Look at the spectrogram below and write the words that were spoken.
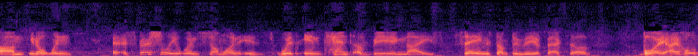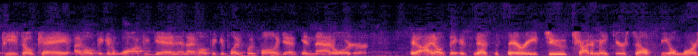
Um, you know, when especially when someone is with intent of being nice, saying something to the effect of, "Boy, I hope he's okay. I hope he can walk again, and I hope he can play football again." In that order I don't think it's necessary to try to make yourself feel more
